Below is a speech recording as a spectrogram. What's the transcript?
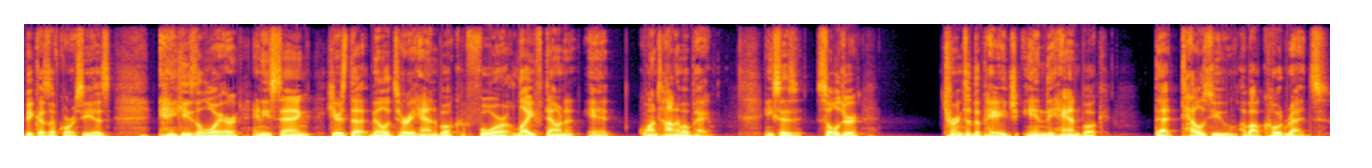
because of course he is. He's a lawyer, and he's saying, Here's the military handbook for life down at Guantanamo Bay. He says, Soldier, turn to the page in the handbook that tells you about code reds.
